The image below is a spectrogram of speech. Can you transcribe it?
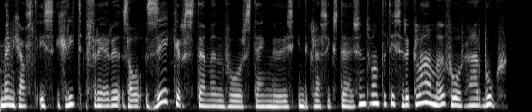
Mijn gast is Griet Frère, zal zeker stemmen voor Stijn Meuris in de Classics 1000, want het is reclame voor haar boek.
